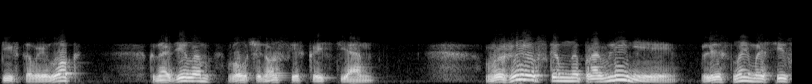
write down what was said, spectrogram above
Пихтовый лог, к наделам волчинорских крестьян. В Жировском направлении лесной массив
